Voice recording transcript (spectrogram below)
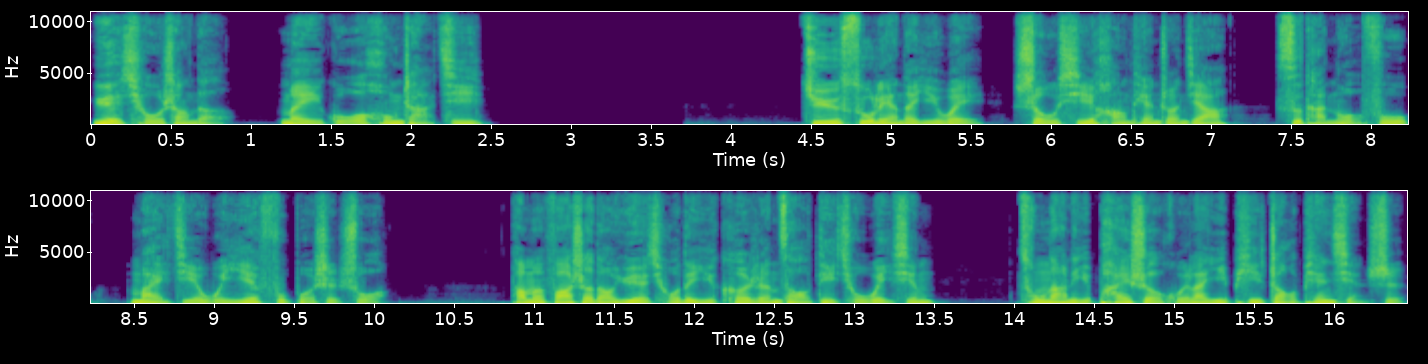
月球上的美国轰炸机。据苏联的一位首席航天专家斯坦诺夫·麦杰维耶夫博士说，他们发射到月球的一颗人造地球卫星，从那里拍摄回来一批照片，显示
